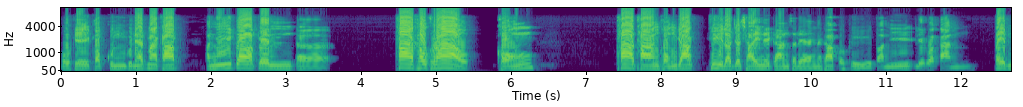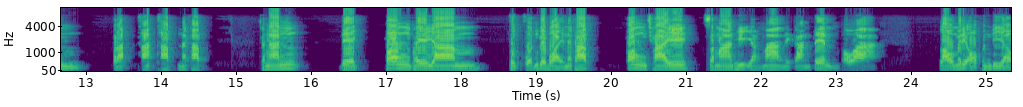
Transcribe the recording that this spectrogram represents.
โอเค ขอบคุณคุณแอดมากครับ อันนี้ก็เป็นเอ่อท่าคร่าวๆของท่าทางของยักษ์ที่เราจะใช้ในการแสดงนะครับ ก็คือตอนนี้เรียกว่าการเต้นประทะทัพนะครับ ฉะนั้น เด็กต้องพยายามฝึกฝนบ่อยๆนะครับ ต้องใช้สมาธิอย่างมากในการเต้น เพราะว่าเราไม่ได้ออกคนเดียว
